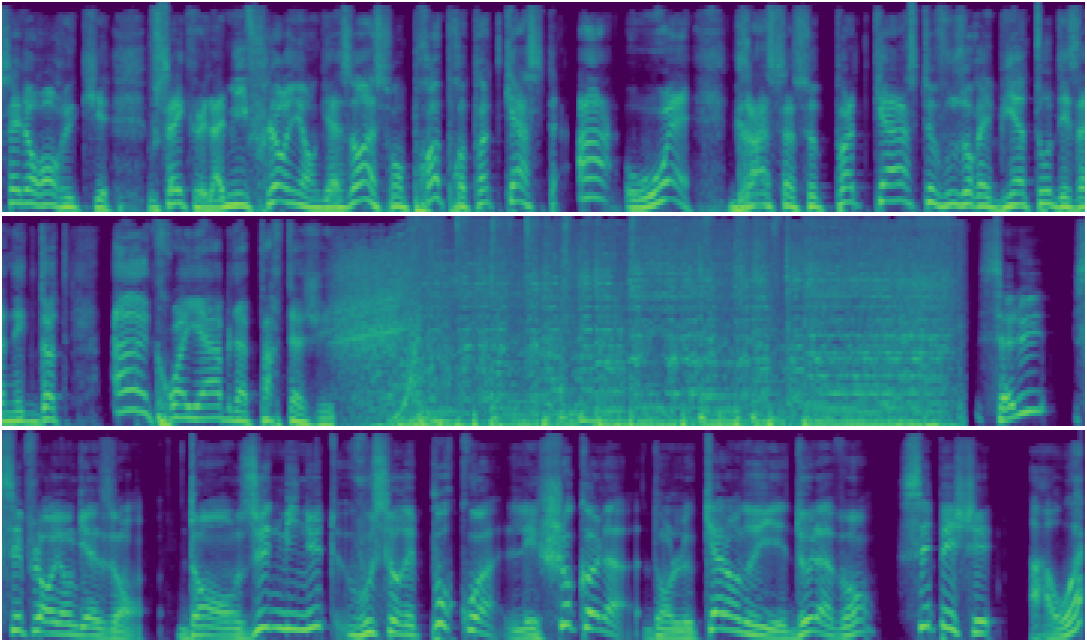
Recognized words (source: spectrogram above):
c'est Laurent Ruquier. Vous savez que l'ami Florian Gazan a son propre podcast. Ah ouais Grâce à ce podcast, vous aurez bientôt des anecdotes incroyables à partager. Salut, c'est Florian Gazan. Dans une minute, vous saurez pourquoi les chocolats dans le calendrier de l'Avent, c'est péché. Ah ouais?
